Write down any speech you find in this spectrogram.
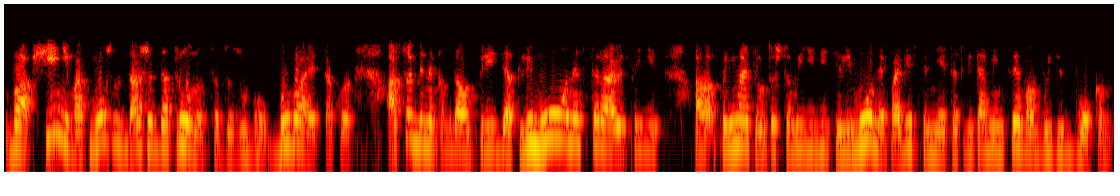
вообще невозможно даже дотронуться до зубов. Бывает такое. Особенно, когда вот приедят лимоны, стараются есть. А, понимаете, вот то, что вы едите лимоны, поверьте мне, этот витамин С вам выйдет боком.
